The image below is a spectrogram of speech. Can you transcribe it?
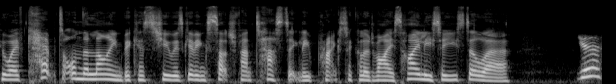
who I've kept on the line because she was giving such fantastically practical advice. Hi, Lisa, are you still there? Yes,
